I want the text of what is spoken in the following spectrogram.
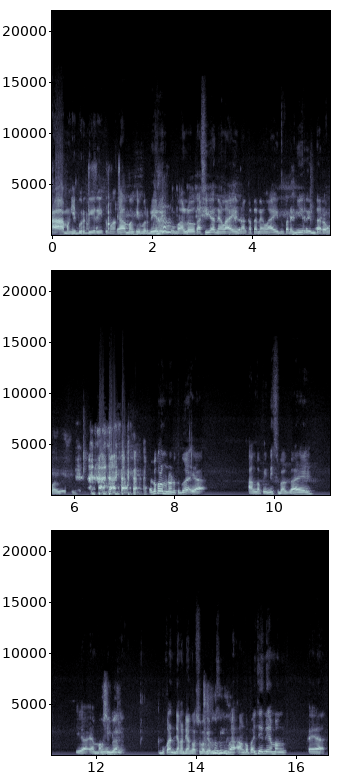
Ah, menghibur diri itu mah. Ya menghibur diri itu malu kasihan yang lain angkatan yang lain pada ngirim ntar sama lu. Tapi kalau menurut gua ya anggap ini sebagai ya emang Musibah. ini bukan jangan dianggap sebagai musibah, anggap aja ini emang kayak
